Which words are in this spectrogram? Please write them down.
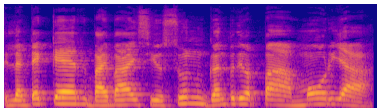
till take care bye bye see you soon Ganpati Bappa Morya.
